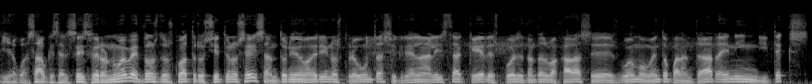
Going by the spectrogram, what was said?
Y el WhatsApp que es el 609 224 716. Antonio de Madrid nos pregunta si cree la lista que después de tantas bajadas es buen momento para entrar en Inditex.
